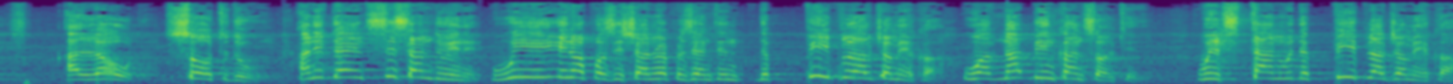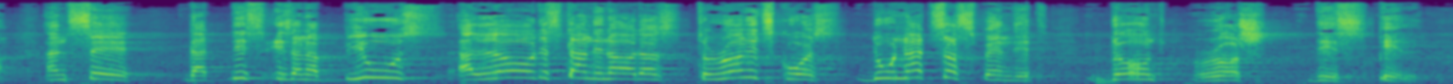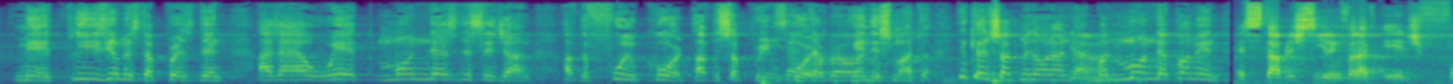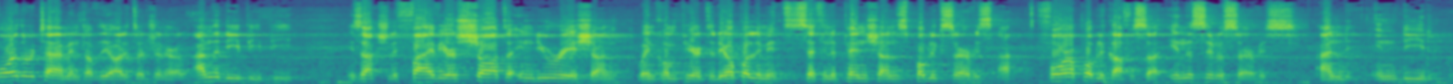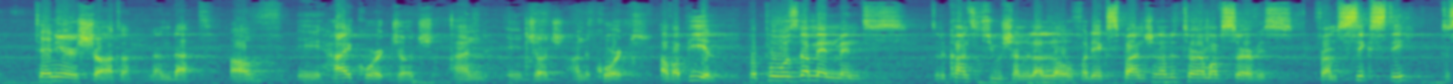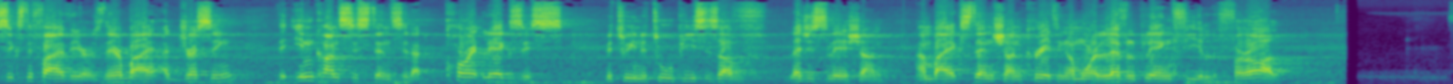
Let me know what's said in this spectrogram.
allowed so to do. And if they insist on doing it, we in opposition representing the people of Jamaica who have not been consulted will stand with the people of Jamaica and say that this is an abuse. Allow the standing orders to run its course. Do not suspend it. Don't rush this bill. May it please you, Mr. President, as I await Monday's decision of the full court of the Supreme Senator Court Brown. in this matter. You can shut me down on that, yeah. but Monday come in. Established ceiling for that age for the retirement of the Auditor General and the DPP is actually five years shorter in duration when compared to the upper limit set in the Pensions Public Service Act for a public officer in the civil service, and indeed 10 years shorter than that of a High Court judge and a judge on the Court of Appeal. Proposed amendments to the Constitution will allow for the expansion of the term of service from 60 to 65 years, thereby addressing the inconsistency that currently exists between the two pieces of legislation and by extension creating a more level playing field for all.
